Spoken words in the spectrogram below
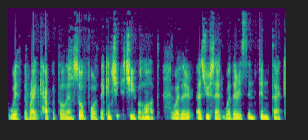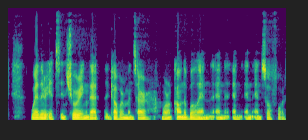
with the right capital and so forth, they can achieve a lot. Whether, as you said, whether it's in fintech, whether it's ensuring that governments are more accountable and, and, and, and, and so forth.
